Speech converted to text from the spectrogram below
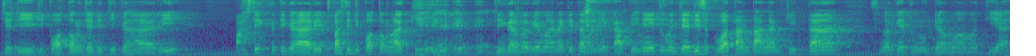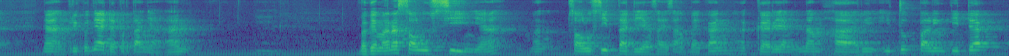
jadi dipotong jadi tiga hari pasti ketiga hari itu pasti dipotong lagi. Tinggal bagaimana kita menyikapinya itu menjadi sebuah tantangan kita sebagai pemuda Muhammadiyah. Nah berikutnya ada pertanyaan. Bagaimana solusinya? Solusi tadi yang saya sampaikan agar yang enam hari itu paling tidak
